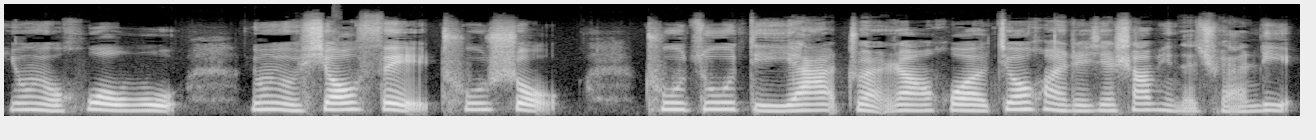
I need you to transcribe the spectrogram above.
拥有货物、拥有消费、出售、出租、抵押、转让或交换这些商品的权利。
